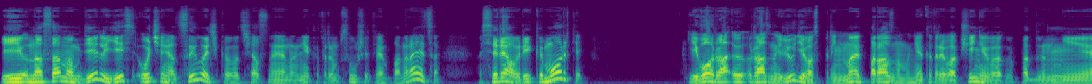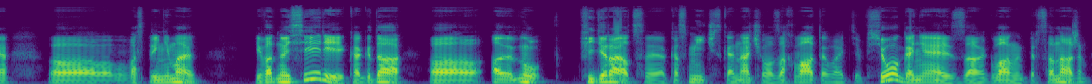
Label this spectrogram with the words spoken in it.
И на самом деле есть очень отсылочка, вот сейчас, наверное, некоторым слушателям понравится, сериал «Рик и Морти», его ra- разные люди воспринимают по-разному, некоторые вообще не, не э, воспринимают. И в одной серии, когда э, э, ну, Федерация космическая начала захватывать все, гоняясь за главным персонажем,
